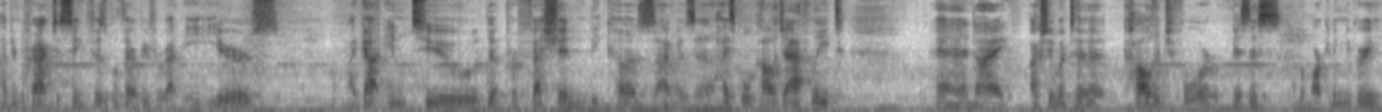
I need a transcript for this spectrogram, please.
I've been practicing physical therapy for about eight years. I got into the profession because I was a high school and college athlete, and I actually went to college for business. I have a marketing degree,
